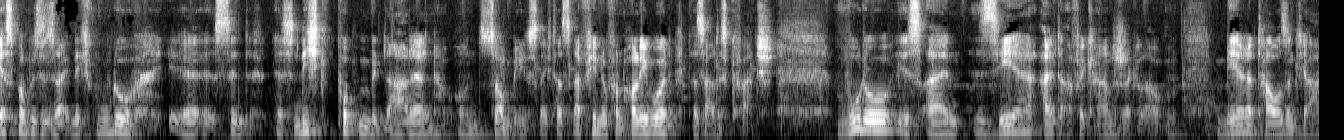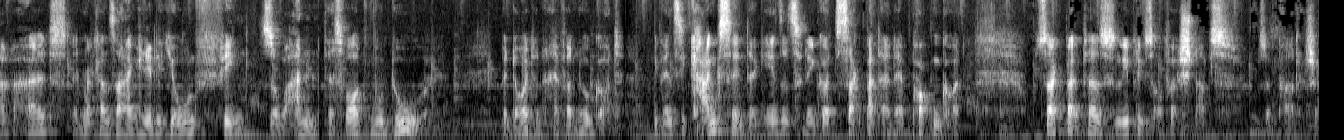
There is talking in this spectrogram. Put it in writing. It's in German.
Erstmal muss ich sagen, nicht Voodoo äh, sind es nicht Puppen mit Nadeln und Zombies. Nicht? Das eine Erfindung von Hollywood, das ist alles Quatsch. Voodoo ist ein sehr alter afrikanischer Glauben, mehrere tausend Jahre alt. Man kann sagen, Religion fing so an. Das Wort Voodoo bedeutet einfach nur Gott. Wenn sie krank sind, dann gehen sie zu den Gott Sakbata, der Pockengott. Sakbatas Lieblingsopfer Schnaps, sympathischer.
